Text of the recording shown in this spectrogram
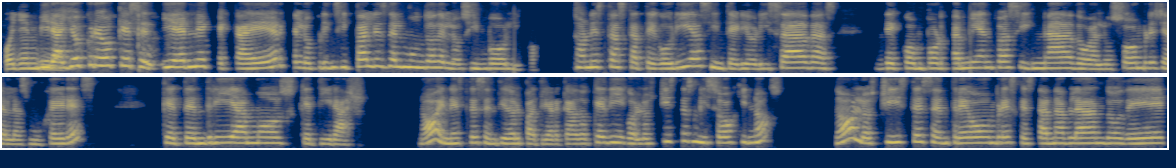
Hoy en Mira, yo creo que se tiene que caer, que lo principal es del mundo de lo simbólico. Son estas categorías interiorizadas de comportamiento asignado a los hombres y a las mujeres que tendríamos que tirar, ¿no? En este sentido, el patriarcado. ¿Qué digo? Los chistes misóginos, ¿no? Los chistes entre hombres que están hablando de,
